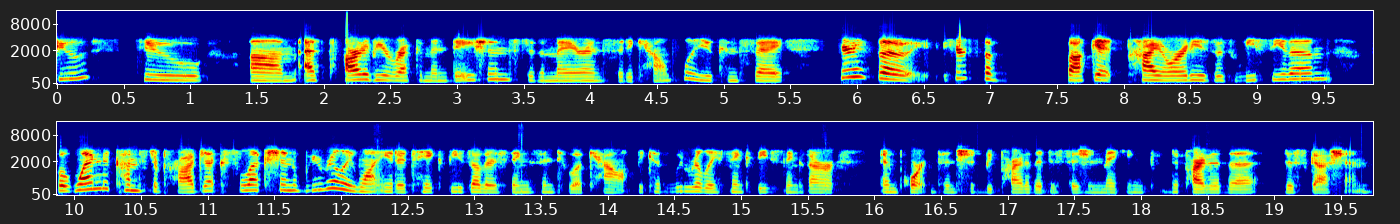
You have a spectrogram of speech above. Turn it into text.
choose to, um, as part of your recommendations to the mayor and city council, you can say, here's the here's the bucket priorities as we see them. But when it comes to project selection, we really want you to take these other things into account because we really think these things are important and should be part of the decision making, part of the discussion.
